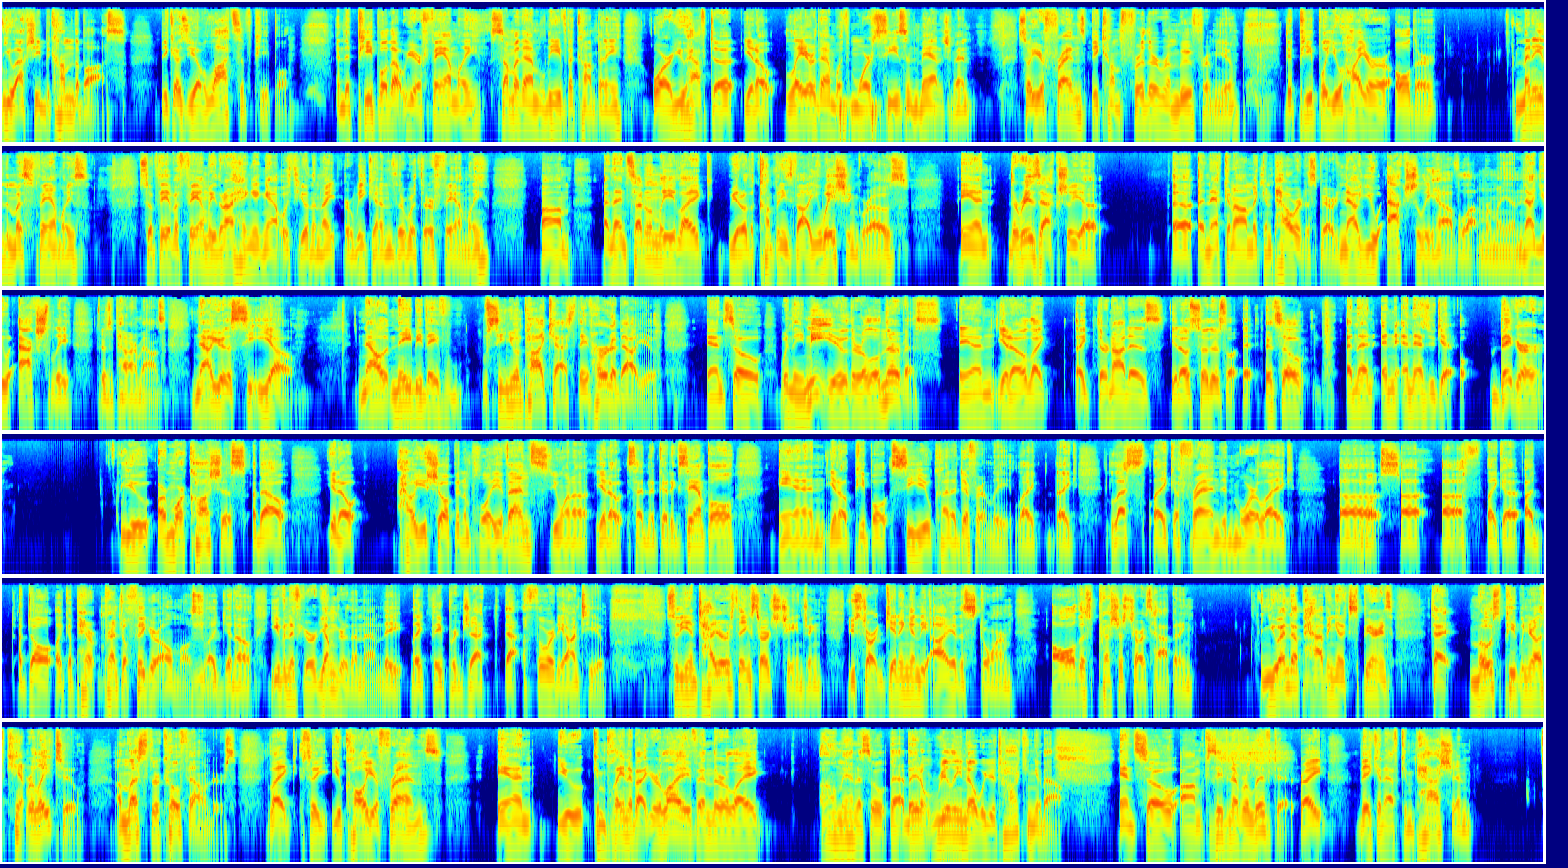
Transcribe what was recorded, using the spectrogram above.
you actually become the boss because you have lots of people. And the people that were your family some of them leave the company or you have to you know layer them with more seasoned management. So your friends become further removed from you. The people you hire are older many of them as families. So if they have a family they're not hanging out with you on the night or weekends they're with their family. Um, and then suddenly like you know the company's valuation grows and there is actually a, uh, an economic and power disparity. Now you actually have a lot more money. Now you actually there's a power imbalance. Now you're the CEO. Now maybe they've seen you in podcasts, they've heard about you, and so when they meet you, they're a little nervous, and you know, like like they're not as you know. So there's a, and so and then and and as you get bigger, you are more cautious about you know how you show up in employee events. You want to, you know, set a good example and you know people see you kind of differently like like less like a friend and more like uh, uh, uh, like a, a, adult, like a parental figure almost. Mm-hmm. Like you know, even if you're younger than them, they like they project that authority onto you. So the entire thing starts changing. You start getting in the eye of the storm. All this pressure starts happening, and you end up having an experience that most people in your life can't relate to unless they're co-founders. Like so, you call your friends and you complain about your life and they're like, oh man, it's so bad. They don't really know what you're talking about. And so, because um, they've never lived it, right? They can have compassion,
